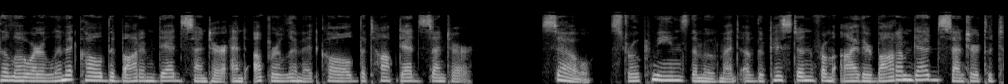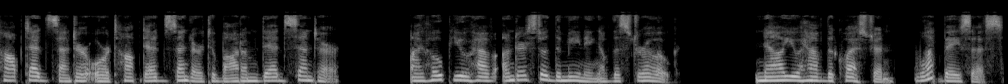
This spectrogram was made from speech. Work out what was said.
The lower limit called the bottom dead center and upper limit called the top dead center. So, stroke means the movement of the piston from either bottom dead center to top dead center or top dead center to bottom dead center. I hope you have understood the meaning of the stroke. Now you have the question, what basis,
